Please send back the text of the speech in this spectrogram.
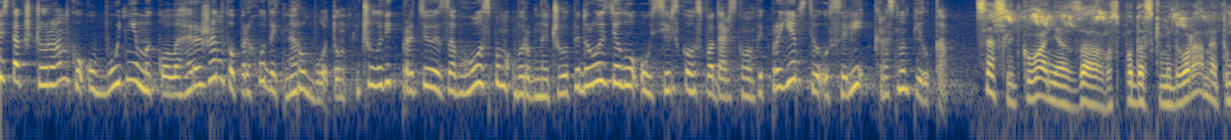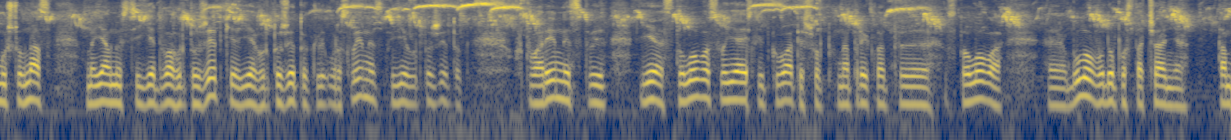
Ось так щоранку у будні Микола Гереженко приходить на роботу. Чоловік працює завгоспом виробничого підрозділу у сільськогосподарському підприємстві у селі Краснопілка. Це слідкування за господарськими дворами, тому що в нас в наявності є два гуртожитки. Є гуртожиток в рослинництві, є гуртожиток в тваринництві, є столова своя. І слідкувати, щоб, наприклад, е, столова е, було водопостачання, там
